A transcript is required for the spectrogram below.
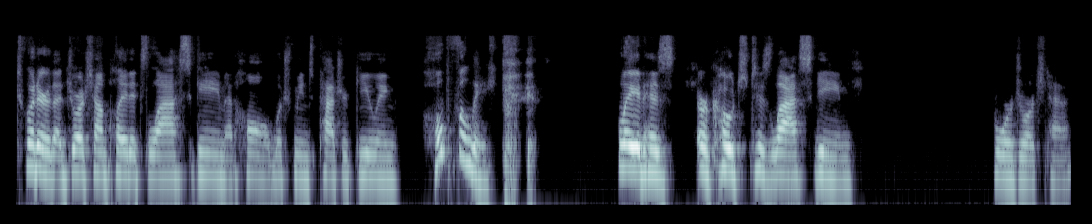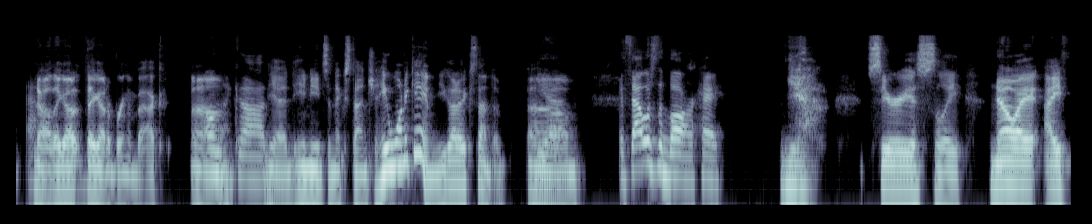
Twitter that Georgetown played its last game at home, which means Patrick Ewing hopefully played his or coached his last game for Georgetown. No, they got they got to bring him back. Um, oh my god. Yeah, he needs an extension. He won a game. You got to extend him. Um, yeah. If that was the bar, hey. Yeah. Seriously. No, I I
